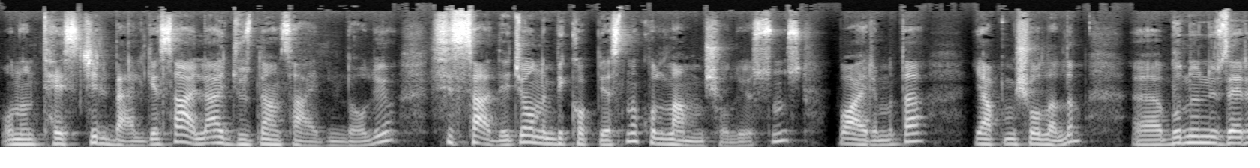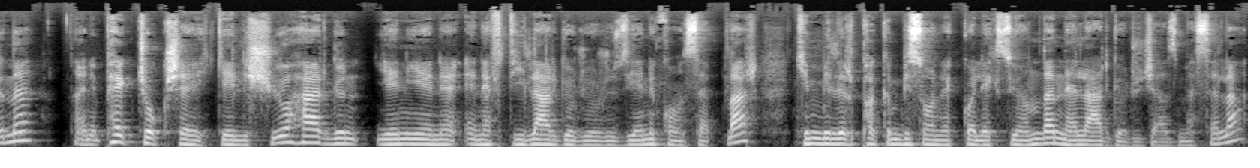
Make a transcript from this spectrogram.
Onun tescil belgesi hala cüzdan sahibinde oluyor. Siz sadece onun bir kopyasını kullanmış oluyorsunuz. Bu ayrımı da yapmış olalım. Ee, Bunun üzerine hani pek çok şey gelişiyor. Her gün yeni yeni NFT'ler görüyoruz, yeni konseptler. Kim bilir Pak'ın bir sonraki koleksiyonunda neler göreceğiz mesela.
